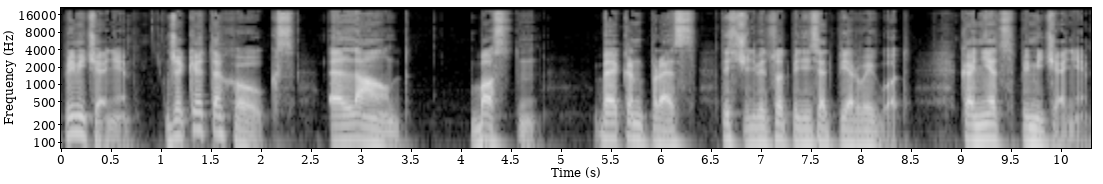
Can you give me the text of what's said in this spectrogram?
Примечание. Джакета Хоукс. Элаунд. Бостон. Бекон Пресс. 1951 год. Конец примечания.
